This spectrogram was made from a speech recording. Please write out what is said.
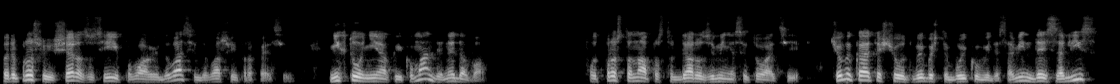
Перепрошую ще раз з усією повагою до вас і до вашої професії. Ніхто ніякої команди не давав. От просто-напросто для розуміння ситуації. Що ви кажете, що от вибачте, бойко видасть? А він десь заліз,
